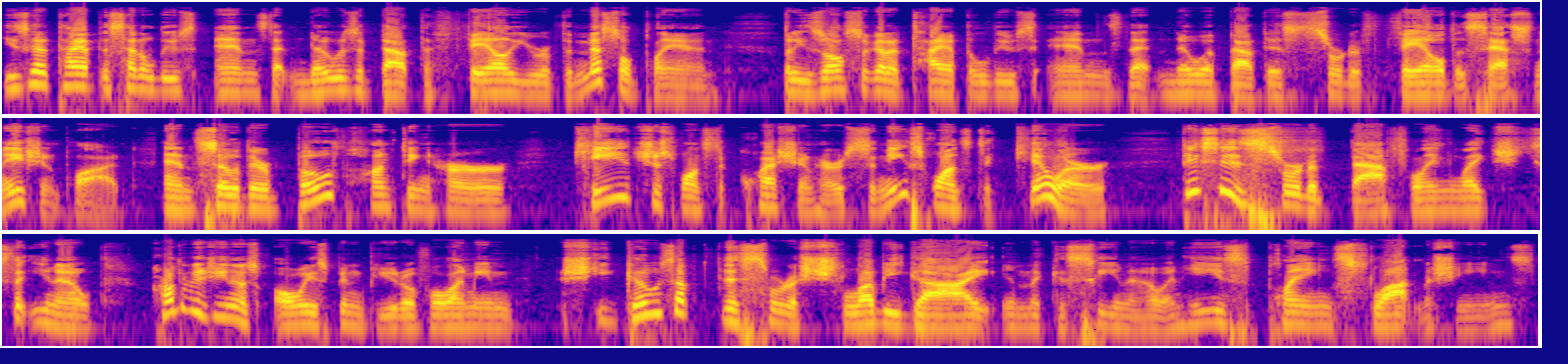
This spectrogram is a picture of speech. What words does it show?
He's got to tie up the set of loose ends that knows about the failure of the missile plan, but he's also got to tie up the loose ends that know about this sort of failed assassination plot. And so they're both hunting her. Cage just wants to question her. Sinise wants to kill her. This is sort of baffling. Like she's, you know, Carla Gugino's always been beautiful. I mean, she goes up to this sort of schlubby guy in the casino, and he's playing slot machines,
